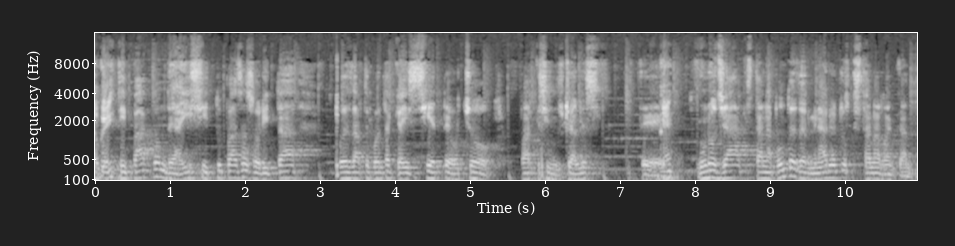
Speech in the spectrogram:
Okay. Nestipac, donde ahí si tú pasas ahorita, puedes darte cuenta que hay siete, ocho parques industriales este, unos ya están a punto de terminar y otros que están arrancando.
